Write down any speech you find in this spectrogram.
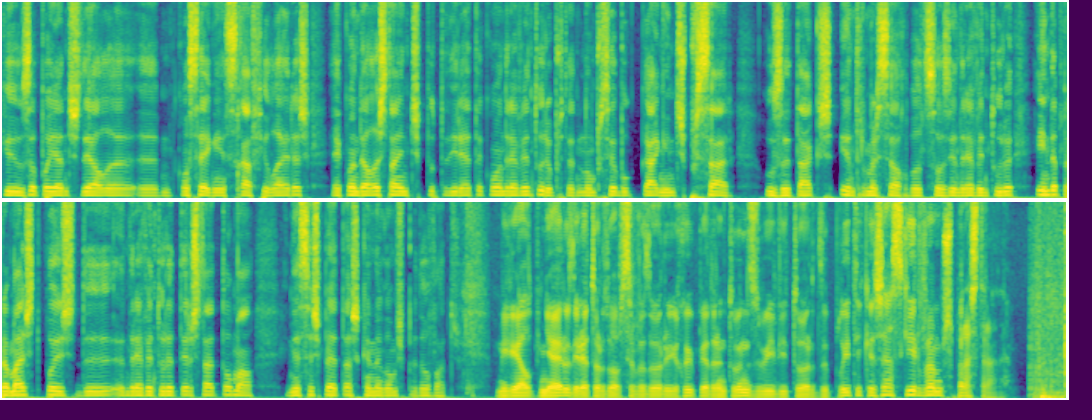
que os apoiantes dela um, conseguem encerrar fileiras é quando ela está em disputa direta com André Ventura. Portanto, não percebo o que ganha em dispersar os ataques entre Marcelo Rebelo de Sousa e André Ventura, ainda para mais depois de André Ventura ter estado tão mal. nesse aspecto, acho que Ana Gomes perdeu votos. Miguel Pinheiro, diretor do Observador, e Rui Pedro Antunes, o editor de Política. Já a seguir, vamos para a estrada.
